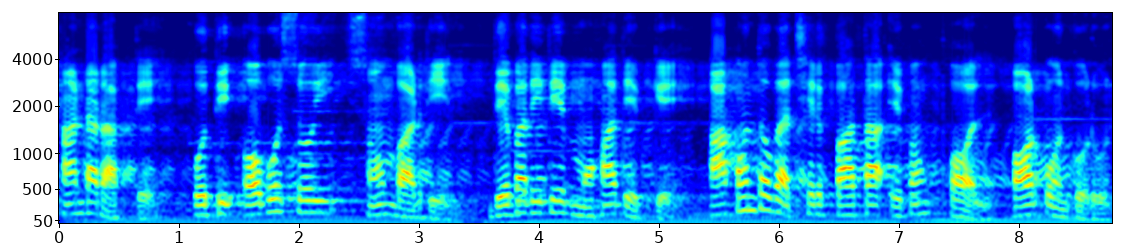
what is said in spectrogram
ঠান্ডা রাখতে অতি অবশ্যই সোমবার দিন দেবাদিদেব মহাদেবকে আকন্দ গাছের পাতা এবং ফল অর্পণ করুন।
